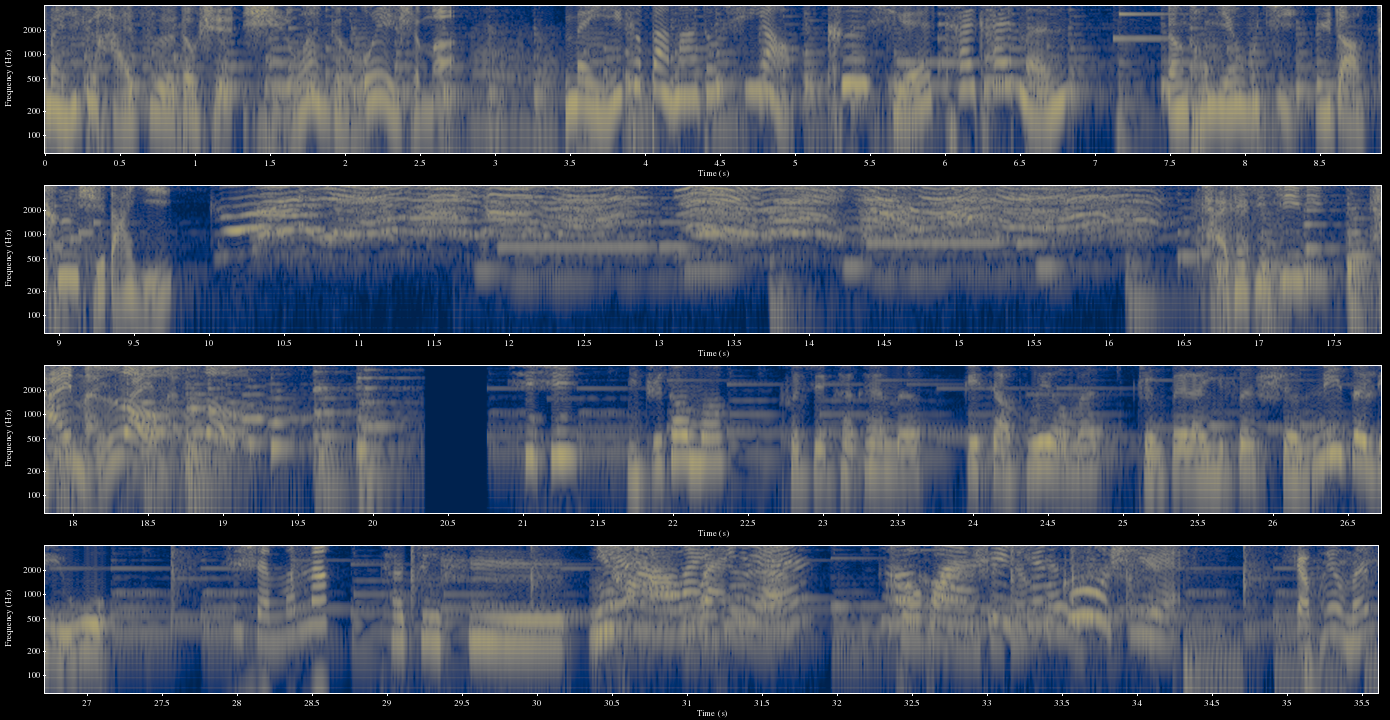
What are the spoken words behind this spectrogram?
每一个孩子都是十万个为什么，每一个爸妈都需要科学开开门。当童言无忌遇到科学答疑，科学开开开心心开门喽！欣欣，你知道吗？科学开开门给小朋友们准备了一份神秘的礼物，是什么呢？它就是你好，外星人，科幻睡前故事。小朋友们，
